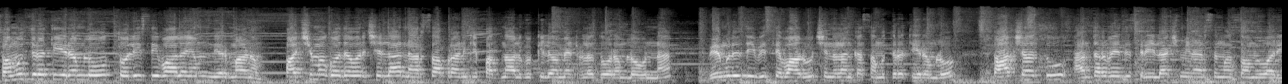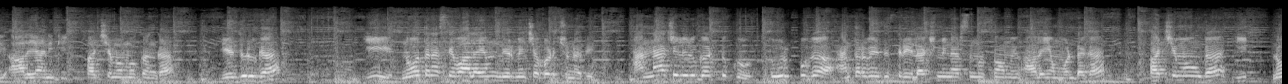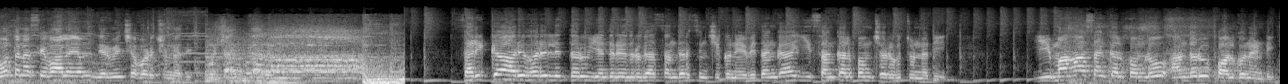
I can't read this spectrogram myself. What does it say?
సముద్ర తీరంలో తొలి శివాలయం నిర్మాణం. పశ్చిమ గోదావరి జిల్లా నర్సాపురానికి పద్నాలుగు కిలోమీటర్ల దూరంలో ఉన్న వేములదేవి శివారు చిన్నలంక సముద్ర తీరంలో సాక్షాత్తు అంతర్వేది శ్రీ లక్ష్మీ నరసింహస్వామి వారి ఆలయానికి పశ్చిమ ముఖంగా ఎదురుగా ఈ నూతన శివాలయం నిర్మించబడుచున్నది. అన్నాచెల్లెలు గట్టుకు తూర్పుగా అంతర్వేది శ్రీ లక్ష్మీ నరసింహస్వామి ఆలయం ఉండగా పశ్చిమంగా ఈ నూతన శివాలయం నిర్మించబడుచున్నది. సరిగ్గా హరిహరులిద్దరూ ఎదురెదురుగా సందర్శించుకునే విధంగా ఈ సంకల్పం జరుగుతున్నది. ఈ మహాసంకల్పంలో అందరూ పాల్గొనండి.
